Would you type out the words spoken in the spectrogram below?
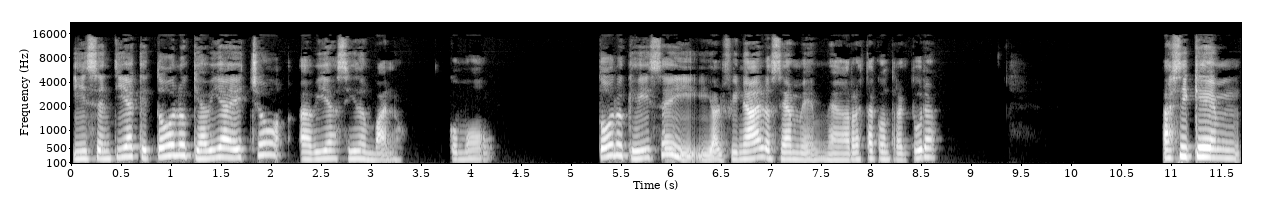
y sentía que todo lo que había hecho había sido en vano, como todo lo que hice y, al final, o sea, me, me agarró esta contractura. Así que em,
